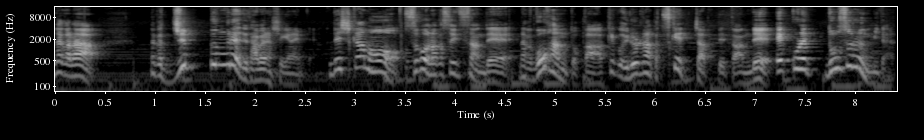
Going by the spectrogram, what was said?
だから、なんか10分ぐらいで食べなきゃいけないみたいな。で、しかも、すごいお腹空いてたんで、なんかご飯とか結構いろいろなんかつけちゃってたんで、え、これどうするんみたいな。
